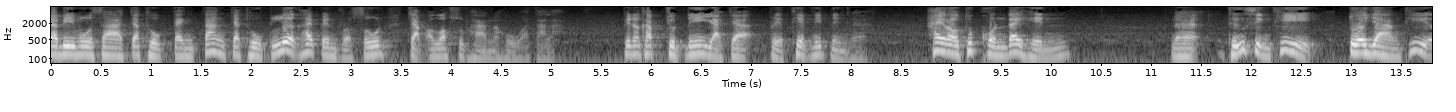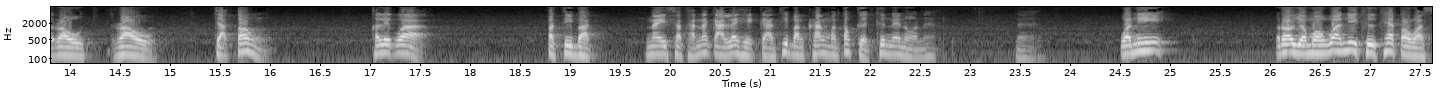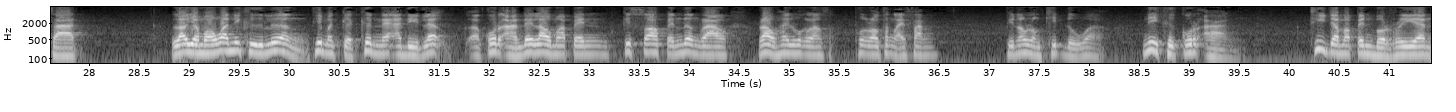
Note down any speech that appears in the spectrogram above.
นบีมูซาจะถูกแต่งตั้งจะถูกเลือกให้เป็นรอซูล จากอัลลอฮฺสุบฮานาหูวาตาลา พี่น้องครับ จุดนี้อยากจะเปรียบเทียบนิดหนึ่งนะให้เราทุกคนได้เห็นนะฮะถึงสิ่งที่ตัวอย่างที่เราเราจะต้องเขาเรียกว่าปฏิบัติในสถานการณ์และเหตุการณ์ที่บางครั้งมันต้องเกิดขึ้นแน่นอนนะนะวันนี้เราอย่ามองว่านี่คือแค่ประวัติศาสตร์ เราอย่ามองว่านี่คือเรื่องที่มันเกิดขึ้นในอดีต และกุรอานได้เล่ามาเป็นกิสซอเป็นเรื่องราว เล่าให้พวกเรา วกเราทั้งหลายฟัง พี่น้องลองคิดดูว่า นี่คือกุรอาน ที่จะมาเป็นบทเรียน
